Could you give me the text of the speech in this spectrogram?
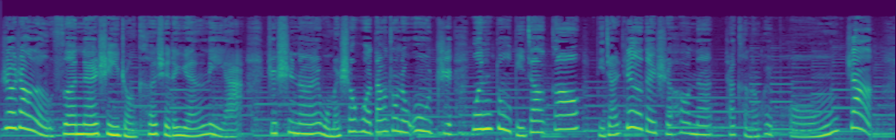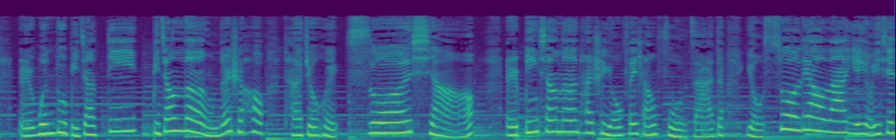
热胀冷缩呢是一种科学的原理啊，就是呢我们生活当中的物质温度比较高、比较热的时候呢，它可能会膨胀。而温度比较低、比较冷的时候，它就会缩小。而冰箱呢，它是由非常复杂的有塑料啦，也有一些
